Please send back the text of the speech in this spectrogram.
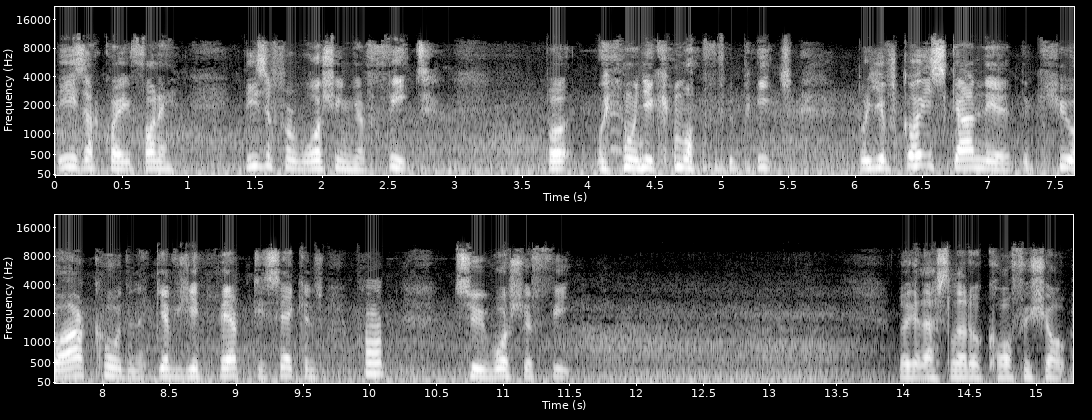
These are quite funny. These are for washing your feet. But when you come off the beach but you've got to scan the, the QR code and it gives you 30 seconds to wash your feet. Look at this little coffee shop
